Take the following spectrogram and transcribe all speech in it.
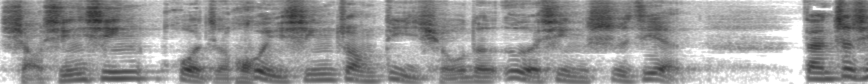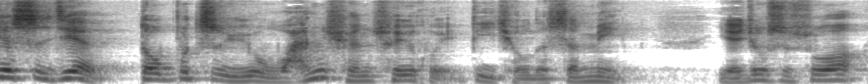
小行星或者彗星撞地球的恶性事件，但这些事件都不至于完全摧毁地球的生命。也就是说。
